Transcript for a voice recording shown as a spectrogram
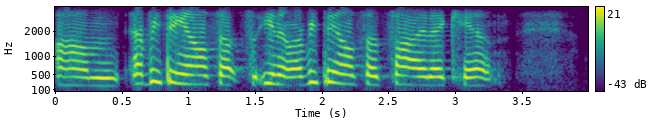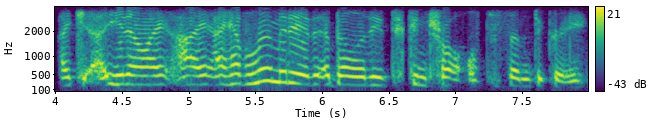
um, everything else outside, you know, everything else outside, I can't. I, you know, I, I, I have limited ability to control to some degree.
